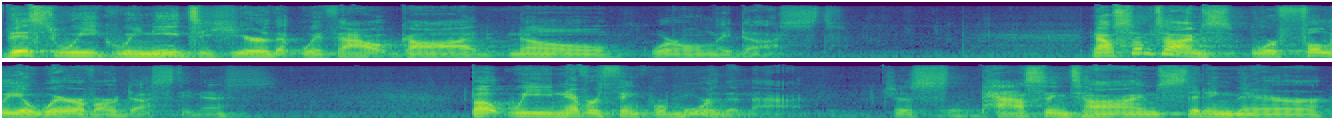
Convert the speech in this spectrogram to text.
This week, we need to hear that without God, no, we're only dust. Now, sometimes we're fully aware of our dustiness, but we never think we're more than that. Just passing time, sitting there,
